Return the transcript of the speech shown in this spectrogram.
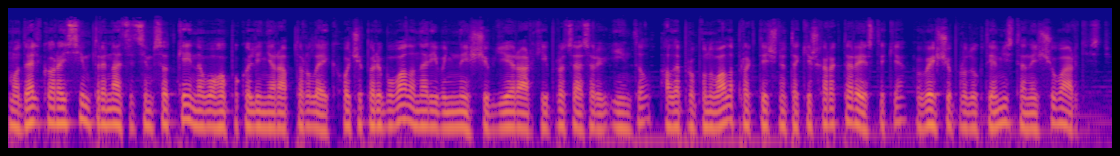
Модель Core i7 13700K нового покоління Raptor Lake хоч і перебувала на рівень нижче в ієрархії процесорів Intel, але пропонувала практично такі ж характеристики, вищу продуктивність та нижчу вартість.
